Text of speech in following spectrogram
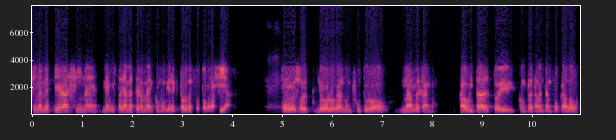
si me metiera a cine, me gustaría meterme como director de fotografía. Pero eso yo lo veo en un futuro más lejano. ahorita estoy completamente enfocado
